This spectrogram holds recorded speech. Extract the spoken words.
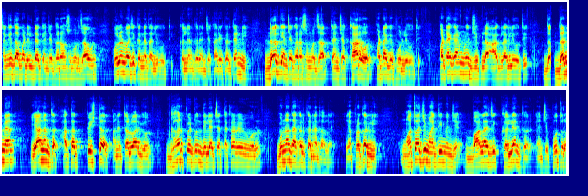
संगीता पाटील डक यांच्या घरासमोर जाऊन हुलडबाजी करण्यात आली होती. कल्याणकर यांच्या कार्यकर्त्यांनी डक यांच्या घरासमोर जात त्यांच्या कारवर फटाके फोडले होते. फटाक्यांमुळे जीपला आग लागली होती. दरम्यान यानंतर हातात पिस्टल आणि तलवार घेऊन घर पेटून दिल्याच्या तक्रारीवरून गुन्हा दाखल करण्यात आलाय. या प्रकरणी महत्त्वाची माहिती म्हणजे बालाजी कल्याणकर यांचे पुत्र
